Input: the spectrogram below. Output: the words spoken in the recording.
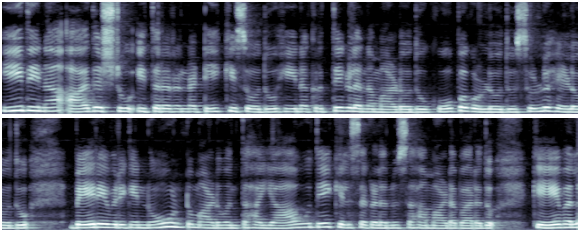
ಈ ದಿನ ಆದಷ್ಟು ಇತರರನ್ನು ಟೀಕಿಸೋದು, ಹೀನ ಕೃತ್ಯಗಳನ್ನು ಮಾಡೋದು, ಕೋಪಗೊಳ್ಳೋದು, ಸುಳ್ಳು ಹೇಳೋದು, ಬೇರೆಯವರಿಗೆ ನೋವುಂಟು ಮಾಡುವಂತಹ ಯಾವುದೇ ಕೆಲಸಗಳನ್ನು ಸಹ ಮಾಡಬಾರದು. ಕೇವಲ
